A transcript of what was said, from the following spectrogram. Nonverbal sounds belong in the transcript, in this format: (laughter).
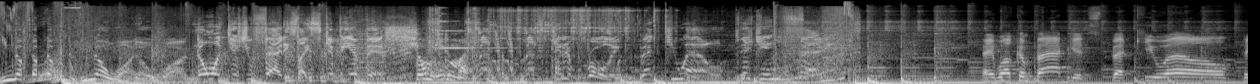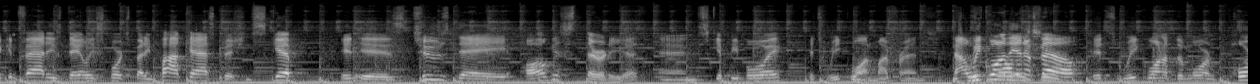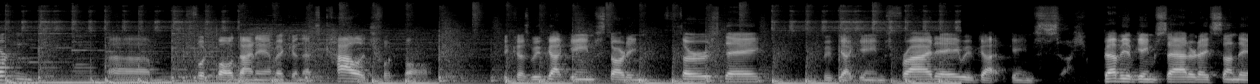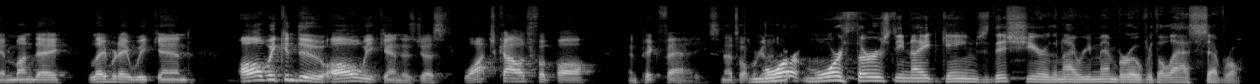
No, no, no, no one, no one, no one gives you fatties like Skippy and Bish. Show me the money. Let's, let's get it rolling. BetQL, picking fatties. Hey, welcome back. It's BetQL, Picking Fatties, daily sports betting podcast. Bish and Skip. It is Tuesday, August 30th, and Skippy Boy, it's week one, my friends. Not week, Week one of the one is NFL. It's week one of the more important um, football dynamic, and that's college football. Because we've got games starting Thursday, we've got games Friday, we've got games, bevy of games Saturday, Sunday, and Monday, Labor Day weekend. All we can do all weekend is just watch college football and pick fatties. And that's what we're going to More more Thursday night games this year than I remember over the last several.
